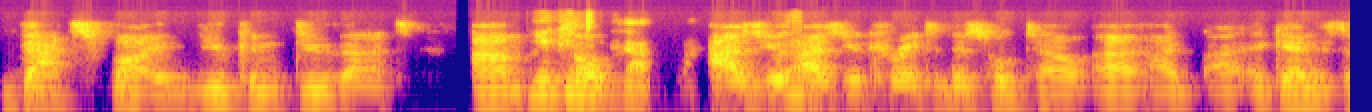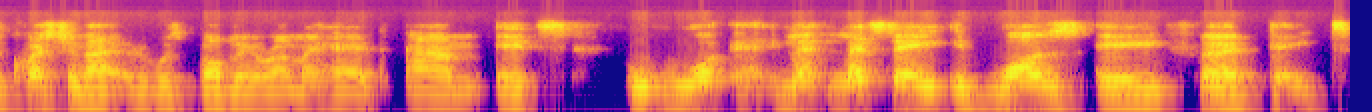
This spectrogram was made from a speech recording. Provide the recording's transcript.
that's fine. You can do that. Um, you can so do that. as you as you created this hotel, uh, I, I, again, it's a question that was bubbling around my head. Um, it's what let, let's say it was a third date,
